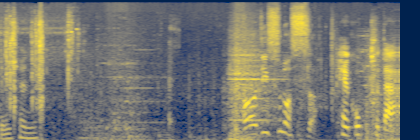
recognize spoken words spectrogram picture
괜찮아. 어디 숨었어? 배고프다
